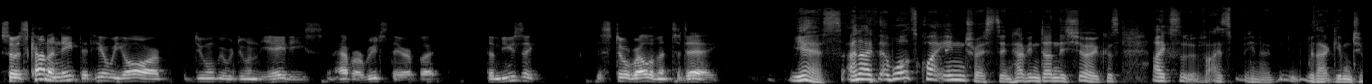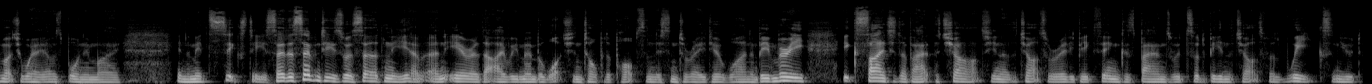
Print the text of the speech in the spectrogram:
So it's kind of neat that here we are doing what we were doing in the 80s and have our roots there, but the music is still relevant today. Yes, and I, what's quite interesting, having done this show, because I sort of, I, you know, without giving too much away, I was born in my in the mid '60s, so the '70s was certainly a, an era that I remember watching Top of the Pops and listening to Radio One and being very excited about the charts. You know, the charts were a really big thing because bands would sort of be in the charts for weeks, and you'd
